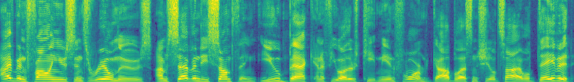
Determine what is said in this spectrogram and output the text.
I've been following you since real news. I'm 70 something. You, Beck, and a few others keep me informed. God bless and Shields High. Well, David,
